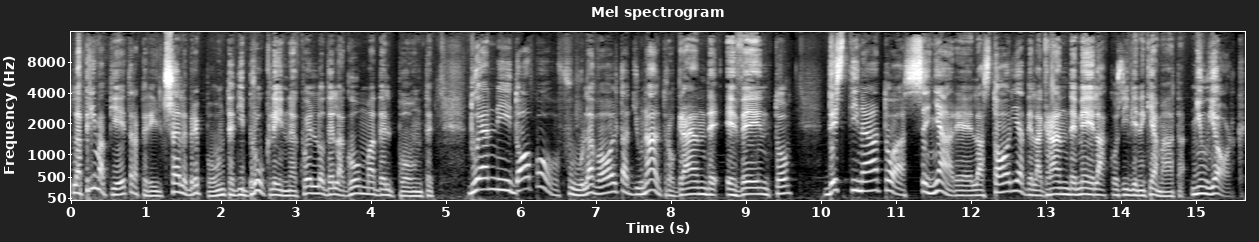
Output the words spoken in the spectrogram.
la prima pietra per il celebre ponte di Brooklyn, quello della gomma del ponte. Due anni dopo fu la volta di un altro grande evento destinato a segnare la storia della Grande Mela, così viene chiamata, New York,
